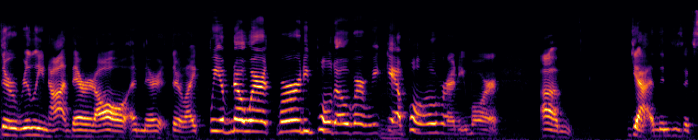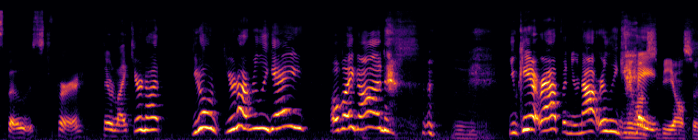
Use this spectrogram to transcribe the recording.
they're really not there at all and they're they're like we have nowhere we're already pulled over we can't pull over anymore um yeah and then he's exposed for they're like you're not you don't you're not really gay oh my god Mm. you can't rap and you're not really And he wants to be also,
